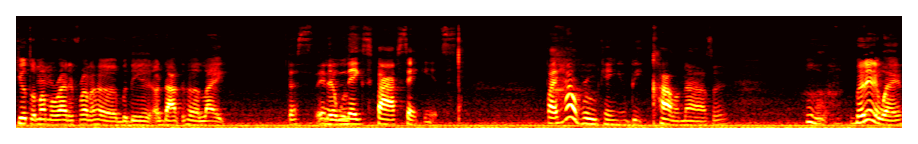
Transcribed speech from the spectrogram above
killed her mama right in front of her, but then adopted her like That's in the was- next five seconds. Like, how rude can you be? colonizer. but anyway,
